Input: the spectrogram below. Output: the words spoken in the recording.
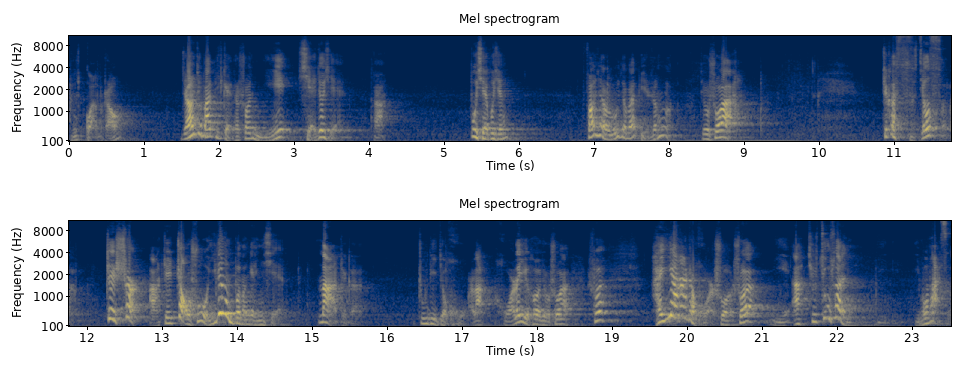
你管不着，然后就把笔给他说：“你写就写啊，不写不行。”方小如就把笔扔了，就说：“啊，这个死就死了，这事儿啊，这诏书我一定不能给你写。”那这个朱棣就火了，火了以后就说：“说还压着火说说你啊，就就算你你不怕死，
